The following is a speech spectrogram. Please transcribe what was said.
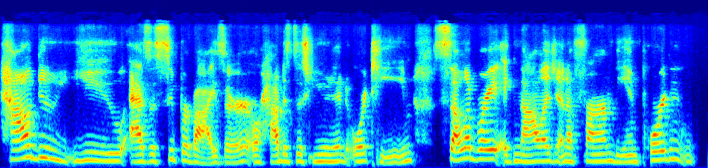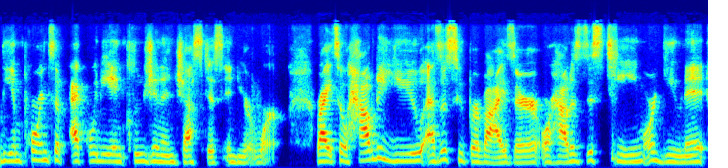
how do you, as a supervisor, or how does this unit or team celebrate, acknowledge, and affirm the important the importance of equity, inclusion, and justice in your work, right? So, how do you, as a supervisor, or how does this team or unit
